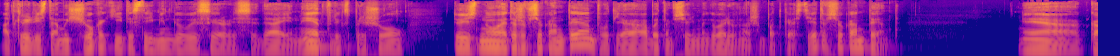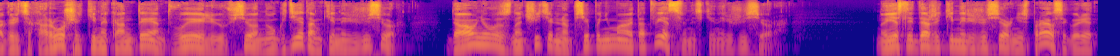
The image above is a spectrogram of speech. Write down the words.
открылись там еще какие-то стриминговые сервисы, да, и Netflix пришел. То есть, ну, это же все контент, вот я об этом все время говорю в нашем подкасте, это все контент. Э, как говорится, хороший киноконтент, value, все, но где там кинорежиссер? Да, у него значительно, все понимают ответственность кинорежиссера. Но если даже кинорежиссер не справился, говорят,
